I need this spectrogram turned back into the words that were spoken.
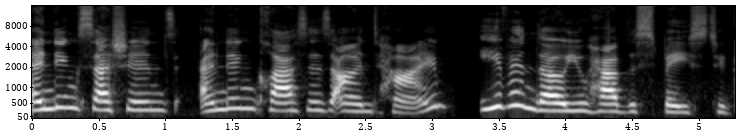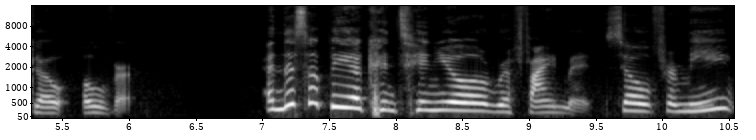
ending sessions, ending classes on time, even though you have the space to go over. And this will be a continual refinement. So for me,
